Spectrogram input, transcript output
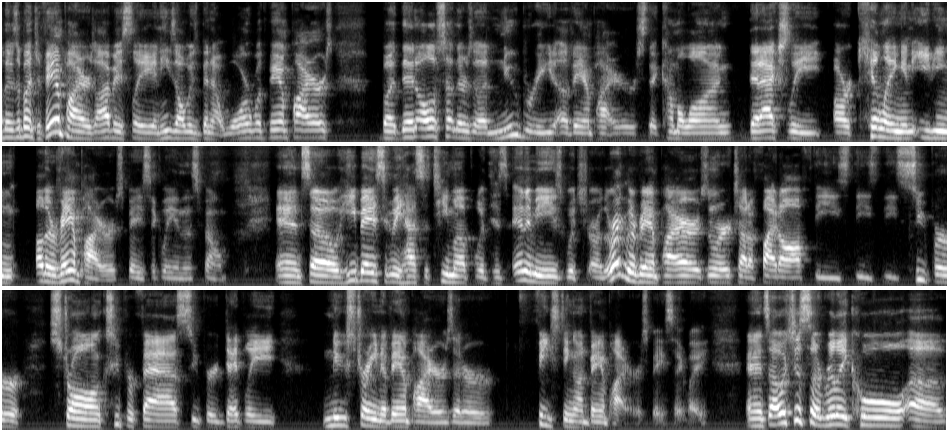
there's a bunch of vampires, obviously, and he's always been at war with vampires. But then all of a sudden, there's a new breed of vampires that come along that actually are killing and eating other vampires, basically, in this film. And so he basically has to team up with his enemies, which are the regular vampires, in order to try to fight off these these these super strong, super fast, super deadly new strain of vampires that are feasting on vampires, basically. And so it's just a really cool. Uh,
